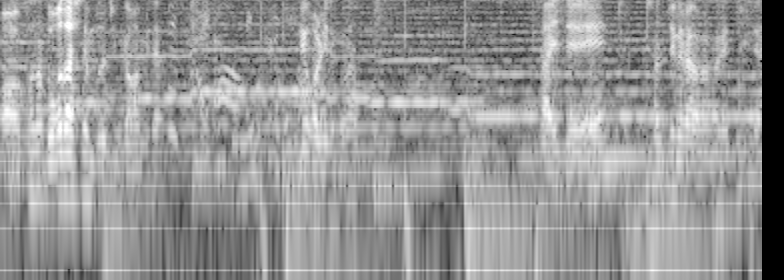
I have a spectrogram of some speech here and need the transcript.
어, 거상 노가다 하시는 분들 존경합니다. 꽤 걸리는구나. 자 이제 전직을 하러 가겠습니다.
